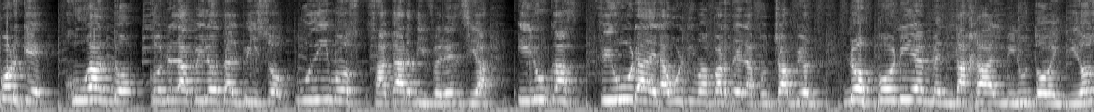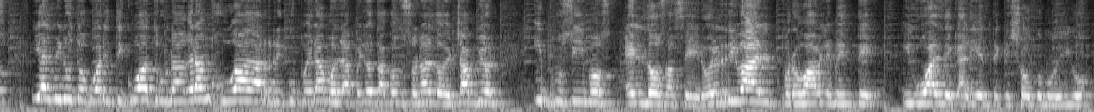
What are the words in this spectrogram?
porque jugando con la pelota al piso pudimos sacar diferencia y Lucas, figura de la última parte de la Food Champions, nos ponía en ventaja al minuto 22 y al minuto 44 una gran jugada, recuperamos la pelota con Sonaldo de Champions y pusimos el 2 a 0. El rival probablemente igual de caliente que yo, como digo,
